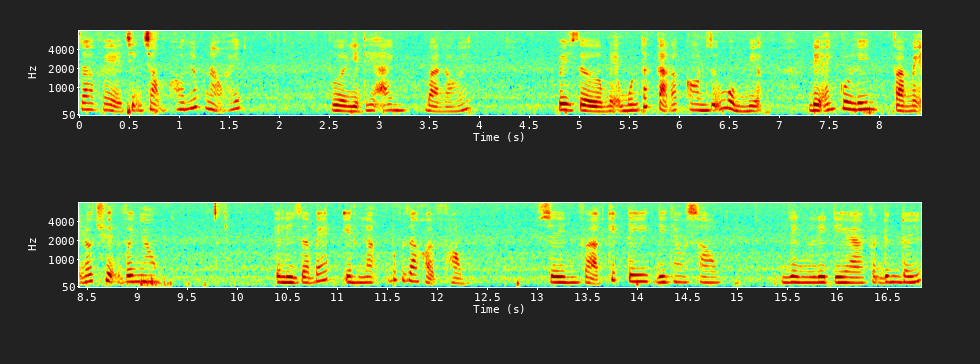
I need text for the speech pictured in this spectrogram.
ra vẻ trịnh trọng hơn lúc nào hết. Vừa nhìn thấy anh, Bà nói, Bây giờ mẹ muốn tất cả các con giữ mồm miệng Để anh Colin và mẹ nói chuyện với nhau. Elizabeth yên lặng bước ra khỏi phòng. Jane và Kitty đi theo sau, Nhưng Lydia vẫn đứng đấy,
